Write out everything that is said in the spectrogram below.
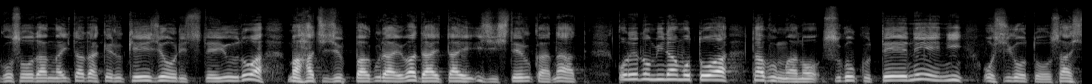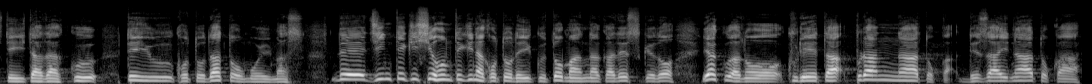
ご相談がいただける経常率っていうのは、まあ、80%ぐらいは大体維持してるかなこれの源は多分あのすごく丁寧にお仕事をさせていただくっていうことだと思います。で人的資本的なことでいくと真ん中ですけど約あのクリエイタープランナーとかデザイナーとか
